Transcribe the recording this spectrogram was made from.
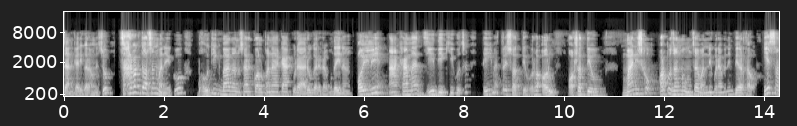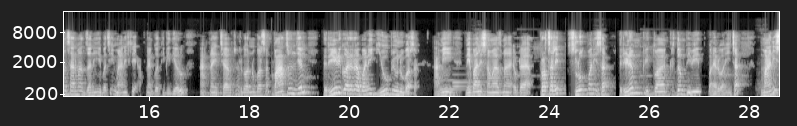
जानकारी गराउनेछु। चारवक दर्शन भनेको भौतिकवाद अनुसार कल्पनाका कुराहरू गरेर हुँदैन। अहिले आँखामा जे देखिएको छ त्यही मात्रै सत्य हो र अरू असत्य हो। मानिसको अर्को जन्म हुन्छ भन्ने कुरा पनि व्यर्थ हो। यस संसारमा जन्मिएपछि मानिसले आफ्ना गतिविधिहरू आफ्ना इच्छा अनुसार गर्नुपर्छ। बाँचुन्जेल ऋण गरेर पनि घिउ पिउनुपर्छ। हामी नेपाली समाजमा एउटा प्रचलित श्लोक पनि छ ऋणम कृत्वा कृतम विविध भनेर भनिन्छ। मानिस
